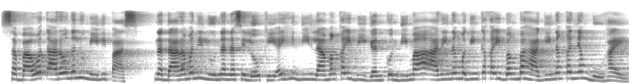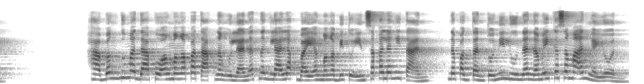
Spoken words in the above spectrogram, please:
Sa bawat araw na lumilipas, nadarama ni Luna na si Loki ay hindi lamang kaibigan kundi maaari ng maging kakaibang bahagi ng kanyang buhay. Habang dumadapo ang mga patak ng ulan at naglalakbay ang mga bituin sa kalangitan, napagtanto ni Luna na may kasamaan ngayon.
